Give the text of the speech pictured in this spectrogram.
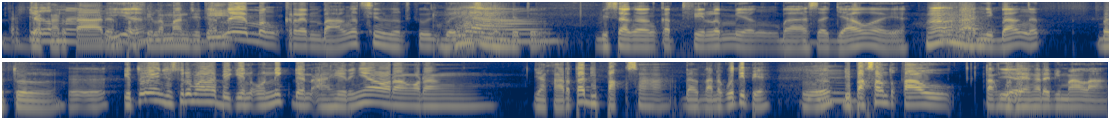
Jakarta dan Iya. perfilman. Jadi Karena emang keren banget sih menurutku banyak sih gitu. Bisa ngangkat film yang bahasa Jawa ya. Berani banget. betul. Heeh. Itu yang justru malah bikin unik dan akhirnya orang-orang Jakarta dipaksa dalam tanda kutip ya, dipaksa untuk tahu tentang Iya. budaya yang ada di Malang,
